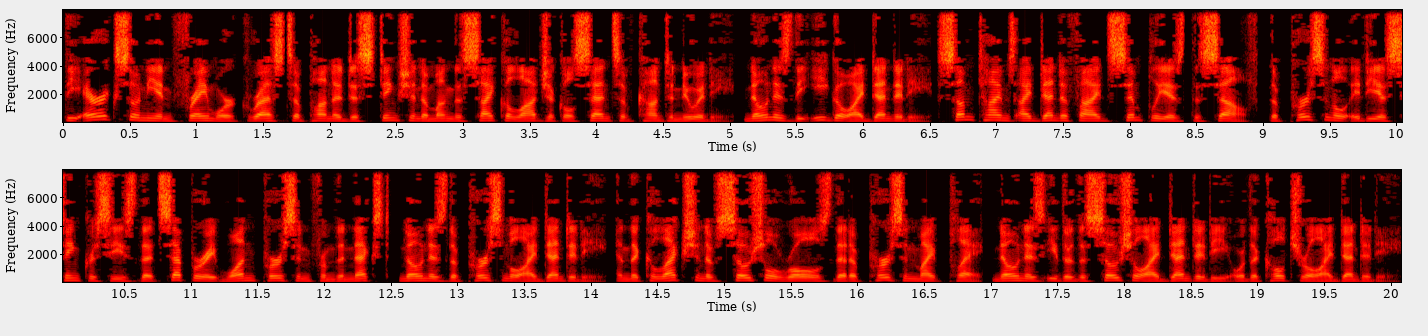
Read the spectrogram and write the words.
The Eriksonian framework rests upon a distinction among the psychological sense of continuity, known as the ego identity sometimes identified simply as the self, the personal idiosyncrasies that separate one person from the next, known as the personal identity, and the collection of social roles that a person might play, known as either the social identity or the cultural identity.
